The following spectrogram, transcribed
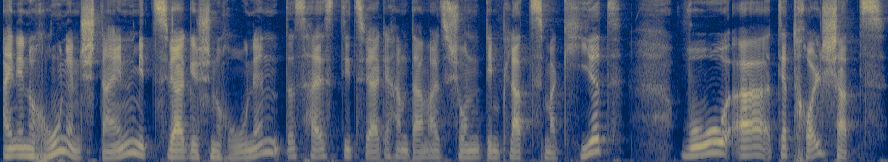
einen Runenstein mit zwergischen Runen. Das heißt, die Zwerge haben damals schon den Platz markiert, wo äh, der Trollschatz,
